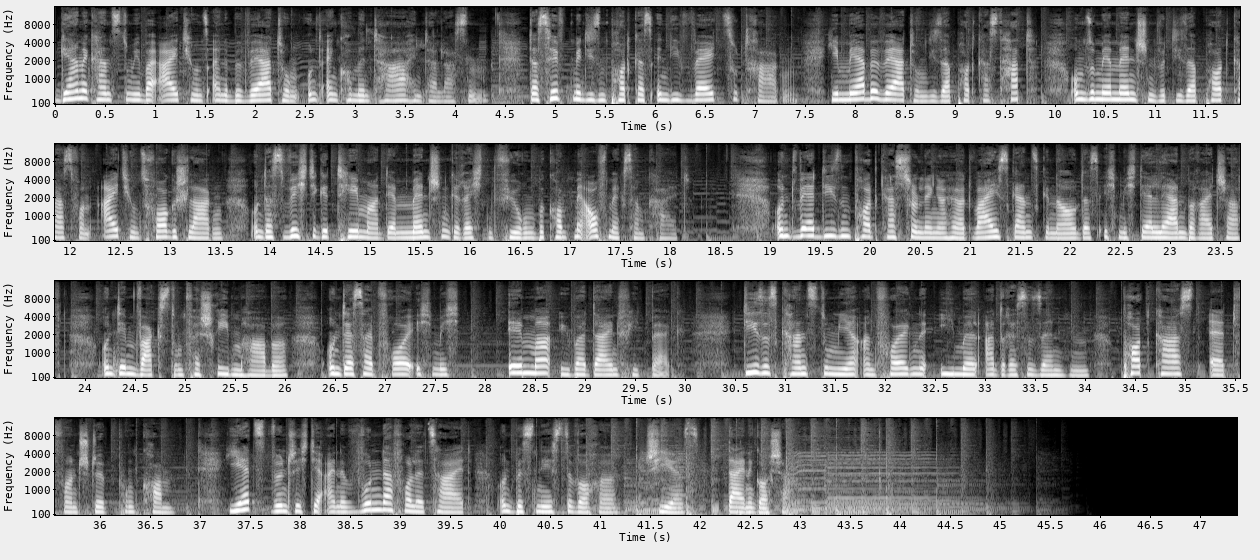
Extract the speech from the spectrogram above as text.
Gerne kannst du mir bei iTunes eine Bewertung und einen Kommentar hinterlassen. Das hilft mir, diesen Podcast in die Welt zu tragen. Je mehr Bewertung dieser Podcast hat, umso mehr Menschen wird dieser Podcast von iTunes vorgeschlagen und das wichtige Thema der menschengerechten Führung bekommt mehr Aufmerksamkeit. Und wer diesen Podcast schon länger hört, weiß ganz genau, dass ich mich der Lernbereitschaft und dem Wachstum verschrieben habe. Und deshalb freue ich mich immer über dein Feedback. Dieses kannst du mir an folgende E-Mail-Adresse senden: podcast@vonstüb.com. Jetzt wünsche ich dir eine wundervolle Zeit und bis nächste Woche. Cheers, deine Goscha.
